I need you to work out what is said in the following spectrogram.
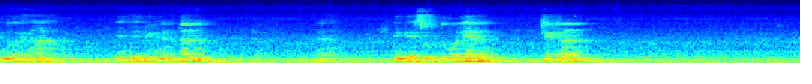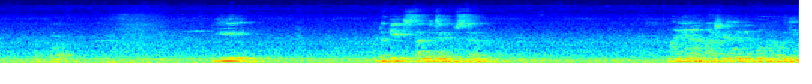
എന്ന് പറയുന്നതാണ് എന്റെ വീടിനടുത്താണ്. എന്റെ സുഹൃത്ത് പോലെയാണ് ചേട്ടനാണ്. അപ്പോൾ ഈ അഡ്വക്കേറ്റ് തങ്കച്ചന്റെ പുസ്തകം മലയാള ഭാഷയുടെ നിലനിൽപ്പും പുരോഗതി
